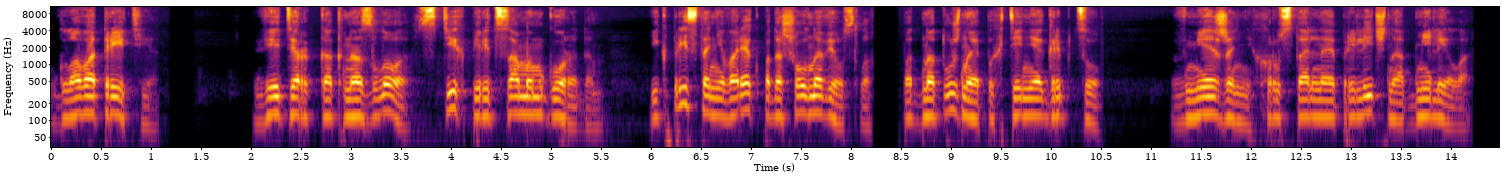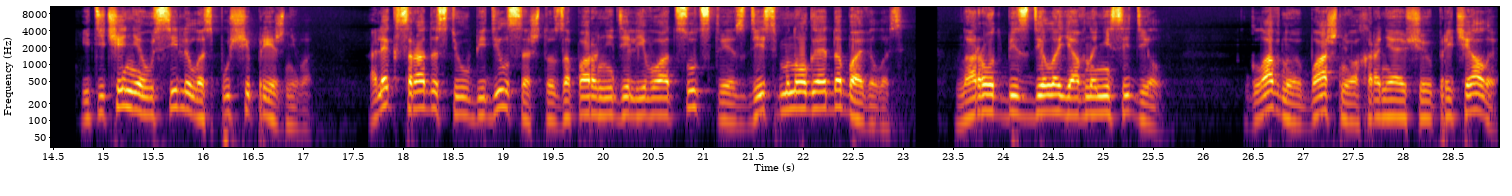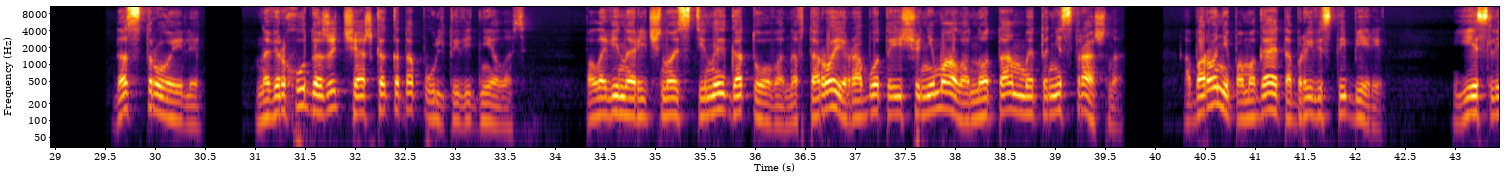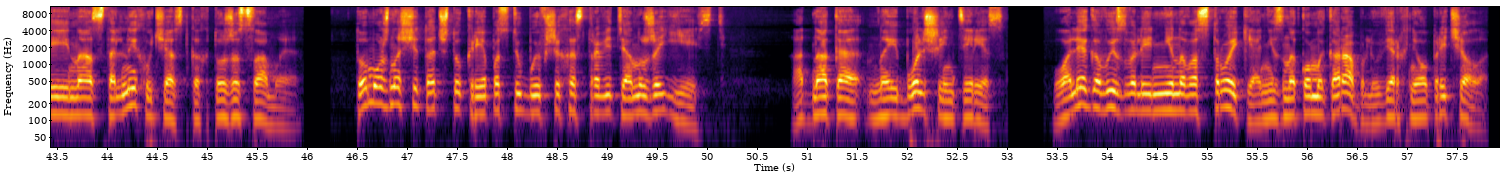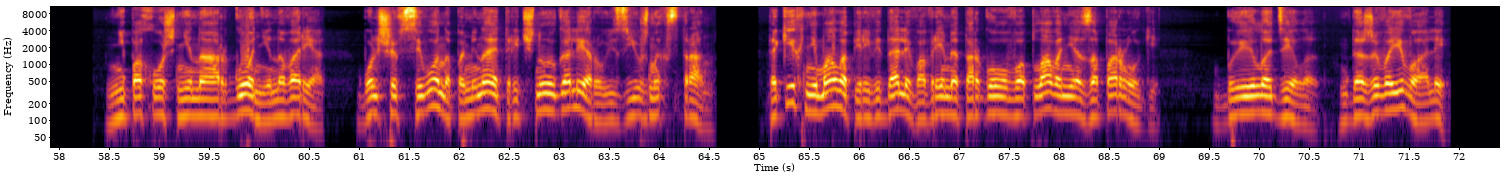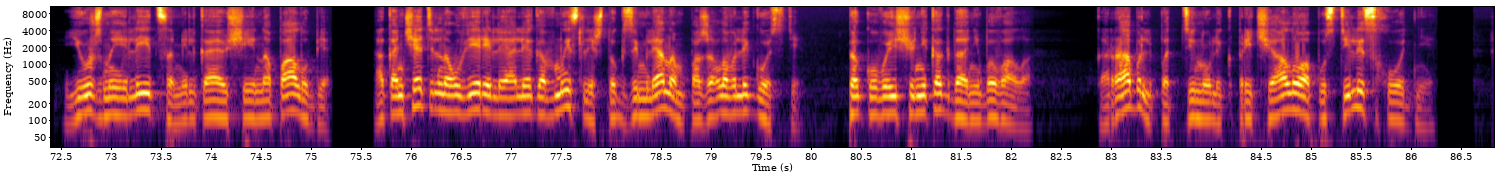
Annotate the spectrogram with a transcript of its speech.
Глава третья. Ветер, как назло, стих перед самым городом, и к пристани варяг подошел на веслах, под натужное пыхтение гребцов. В межень хрустальная прилично обмелела, и течение усилилось пуще прежнего. Олег с радостью убедился, что за пару недель его отсутствия здесь многое добавилось. Народ без дела явно не сидел. Главную башню, охраняющую причалы, Достроили. Наверху даже чашка катапульты виднелась. Половина речной стены готова. На второй работы еще немало, но там это не страшно. Обороне помогает обрывистый берег. Если и на остальных участках то же самое, то можно считать, что крепость у бывших островитян уже есть. Однако наибольший интерес у Олега вызвали не новостройки, а незнакомый корабль у верхнего причала. Не похож ни на арго, ни на варяг. Больше всего напоминает речную галеру из южных стран. Таких немало перевидали во время торгового плавания за пороги. Было дело, даже воевали. Южные лица, мелькающие на палубе, окончательно уверили Олега в мысли, что к землянам пожаловали гости. Такого еще никогда не бывало. Корабль подтянули к причалу, опустили сходни.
